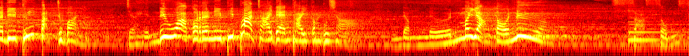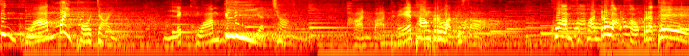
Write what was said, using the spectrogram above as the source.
อดีตถึงปัจจุบัน จะเห็นได้ว่ากรณีพิพาทชายแดนไทยกัมพูชาดำเนินมาอย่างต่อเนื่อง สะสมซึ่งความไม่พอใจ และความเกลียดชัง ผ่านบาดแผลทางประวัติศาสตร์ ความสัมพันธ์ระหว่างสองประเทศ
